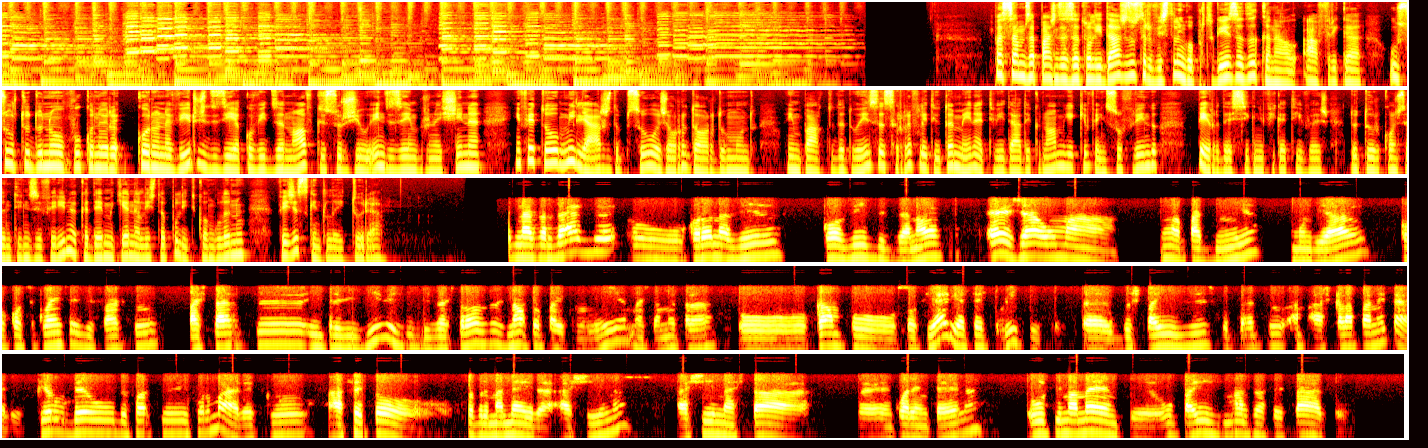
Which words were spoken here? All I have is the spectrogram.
Passamos à página das atualidades do Serviço de Língua Portuguesa do Canal África. O surto do novo coronavírus, dizia Covid-19, que surgiu em dezembro na China, infectou milhares de pessoas ao redor do mundo. O impacto da doença se refletiu também na atividade económica que vem sofrendo perdas significativas. Dr. Constantino Zeferino, académico e analista político angolano, fez a seguinte leitura. Na verdade, o coronavírus Covid-19 é já uma uma pandemia mundial com consequências, de facto, bastante imprevisíveis e desastrosas, não só para a economia, mas também para o campo social e até político eh, dos países, portanto, à, escala planetária. O que eu devo, de facto, informar é que afetou sobremaneira a China. A China está eh, em quarentena, Ultimamente, o país mais afetado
